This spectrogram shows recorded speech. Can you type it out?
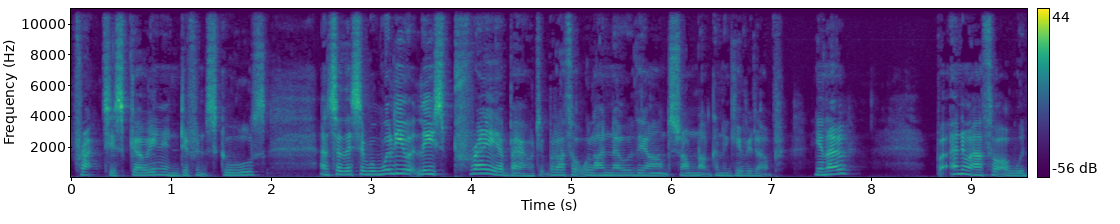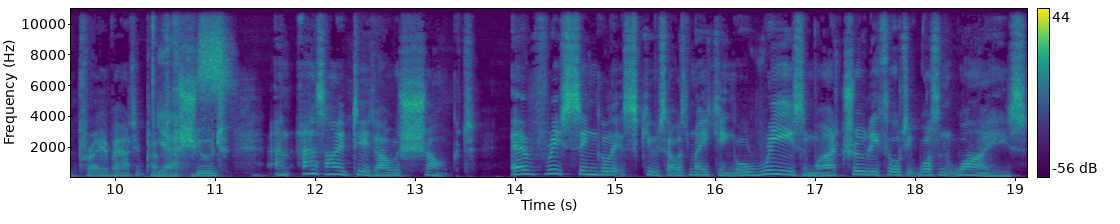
practice going in different schools. And so they said well will you at least pray about it? But I thought well I know the answer. I'm not going to give it up you know? But anyway I thought I would pray about it. Perhaps I should. And as I did I was shocked. Every single excuse I was making or reason why I truly thought it wasn't wise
